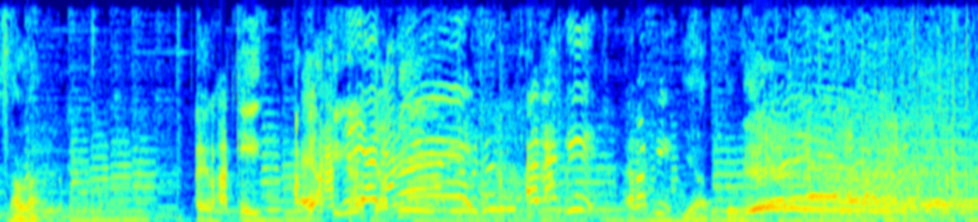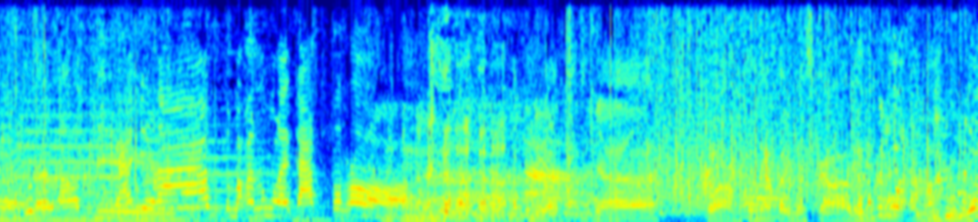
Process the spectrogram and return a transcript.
Salah. air aki aki Air aki aki, kan air aki. Air aki. Air aki. Ya, betul. Air aki. Kan Ilham, tebakan lu mulai. Tapi di atasnya. Wah, ternyata indah sekali. tapi gua gua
